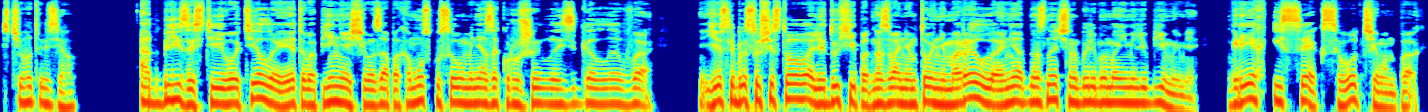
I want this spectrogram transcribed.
«С чего ты взял?» От близости его тела и этого пьянящего запаха мускуса у меня закружилась голова. Если бы существовали духи под названием Тони Морелло, они однозначно были бы моими любимыми. Грех и секс, вот чем он пах.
